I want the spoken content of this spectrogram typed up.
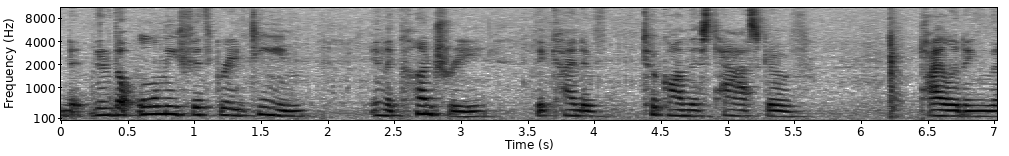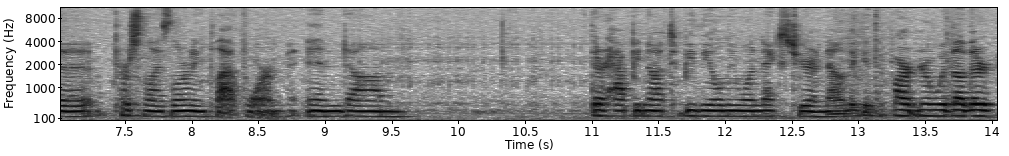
They're the only fifth grade team in the country that kind of took on this task of piloting the personalized learning platform. And um, they're happy not to be the only one next year. And now they get to partner with other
